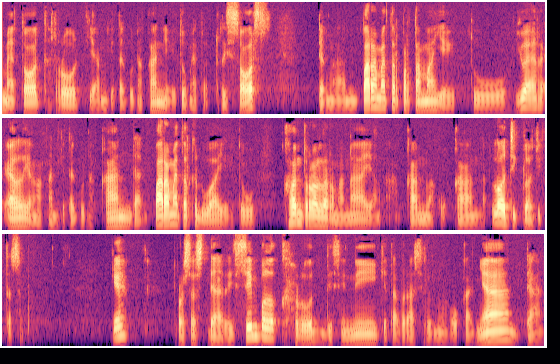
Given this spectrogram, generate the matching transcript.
metode root yang kita gunakan yaitu metode resource dengan parameter pertama yaitu URL yang akan kita gunakan dan parameter kedua yaitu controller mana yang akan melakukan logic-logic tersebut. Oke, proses dari simple CRUD di sini kita berhasil melakukannya dan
